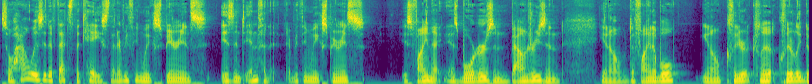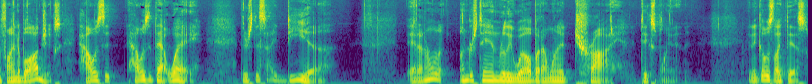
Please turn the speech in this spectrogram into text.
So, how is it, if that's the case, that everything we experience isn't infinite? Everything we experience is finite, it has borders and boundaries and, you know, definable, you know, clear, clear, clearly definable objects. How is it? How is it that way? There's this idea that I don't understand really well, but I want to try to explain it. And it goes like this:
